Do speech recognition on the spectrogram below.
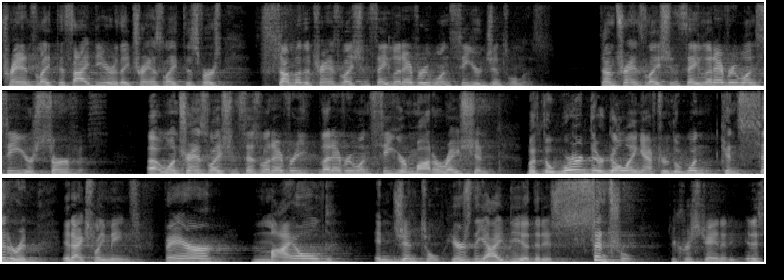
translate this idea or they translate this verse. Some of the translations say, Let everyone see your gentleness. Some translations say, Let everyone see your service. Uh, one translation says, let, every, let everyone see your moderation. But the word they're going after, the one considerate, it actually means fair, mild, and gentle. Here's the idea that is central to Christianity. It is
